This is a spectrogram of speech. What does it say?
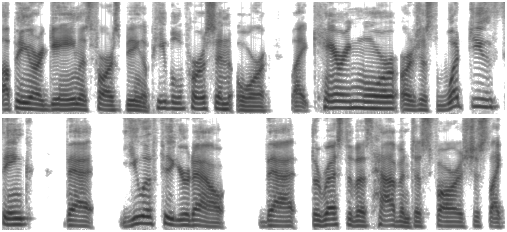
upping our game, as far as being a people person or like caring more? Or just what do you think that you have figured out that the rest of us haven't as far as just like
